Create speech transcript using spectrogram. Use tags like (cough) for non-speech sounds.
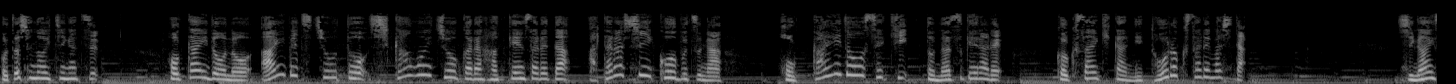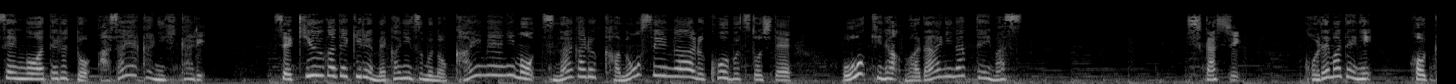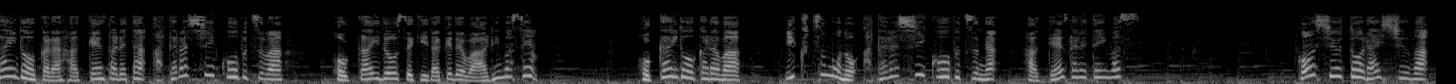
今年の1月、北海道の愛別町と鹿追町から発見された新しい鉱物が北海道石と名付けられ国際機関に登録されました。紫外線を当てると鮮やかに光り石油ができるメカニズムの解明にもつながる可能性がある鉱物として大きな話題になっています。しかしこれまでに北海道から発見された新しい鉱物は北海道石だけではありません。北海道からはいくつもの新しい鉱物が発見されています。今週と来週は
